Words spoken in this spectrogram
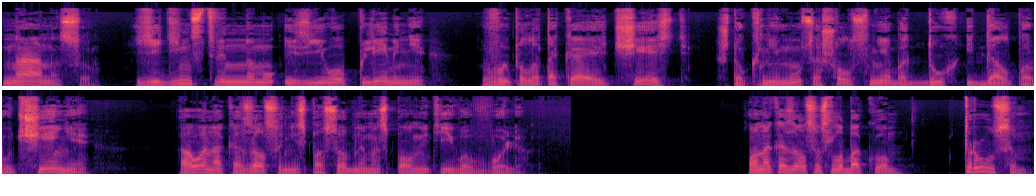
Наносу, единственному из его племени, выпала такая честь, что к нему сошел с неба дух и дал поручение, а он оказался неспособным исполнить его волю. Он оказался слабаком, трусом,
